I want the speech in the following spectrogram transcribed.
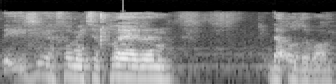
be easier for me to play than that other one.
